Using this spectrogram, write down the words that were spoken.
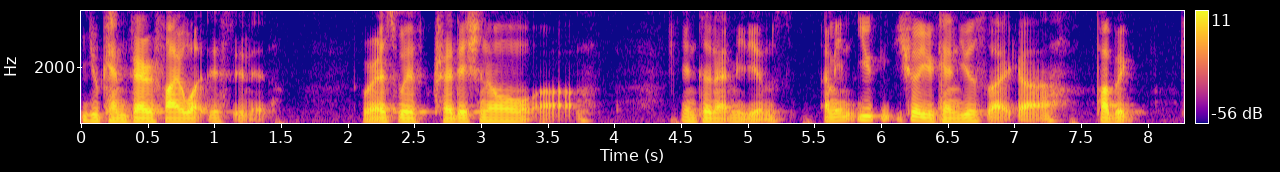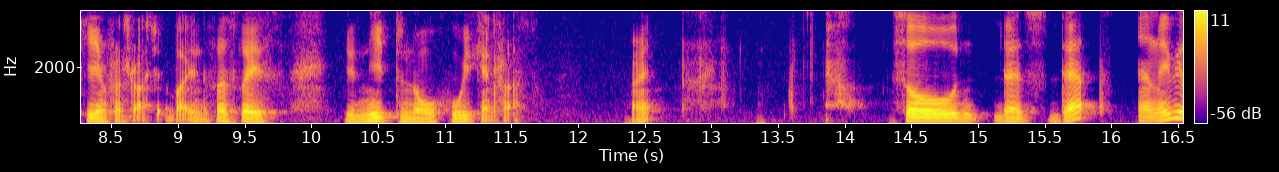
you can verify what is in it. Whereas with traditional um, internet mediums, I mean, you sure you can use like uh, public key infrastructure, but in the first place, you need to know who you can trust, right? So that's that, and maybe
